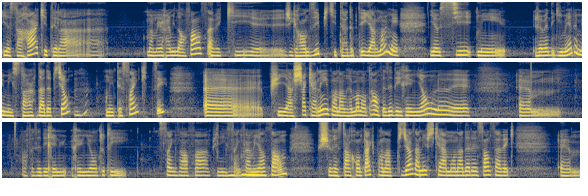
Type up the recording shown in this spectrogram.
il y a Sarah qui était la ma meilleure amie d'enfance avec qui euh, j'ai grandi puis qui était adoptée également. Mais il y a aussi mes, je mets des guillemets, là, mais mes sœurs d'adoption. On était cinq, tu sais. Euh, puis à chaque année, pendant vraiment longtemps, on faisait des réunions. Là, euh, on faisait des réuni- réunions, toutes les cinq enfants puis les cinq familles ensemble. Puis je suis restée en contact pendant plusieurs années jusqu'à mon adolescence avec euh,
